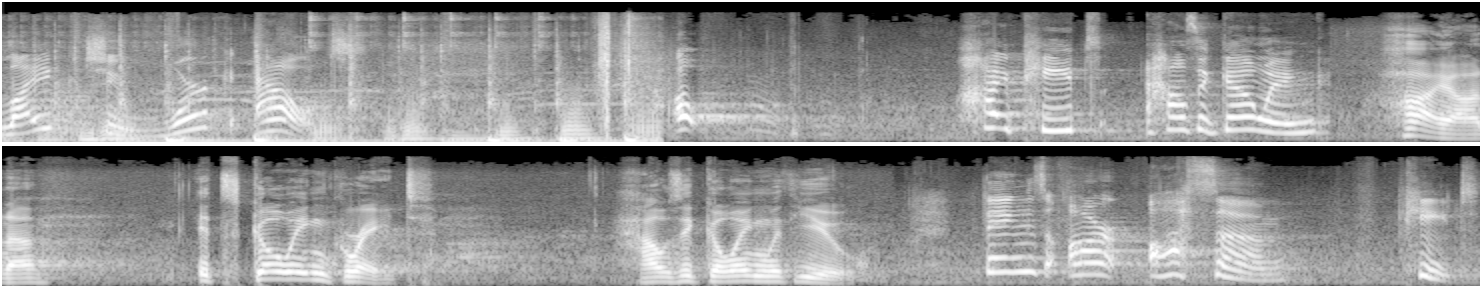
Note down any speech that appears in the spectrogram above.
like to work out. Oh, hi, Pete. How's it going? Hi, Anna. It's going great. How's it going with you? Things are awesome. Pete,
